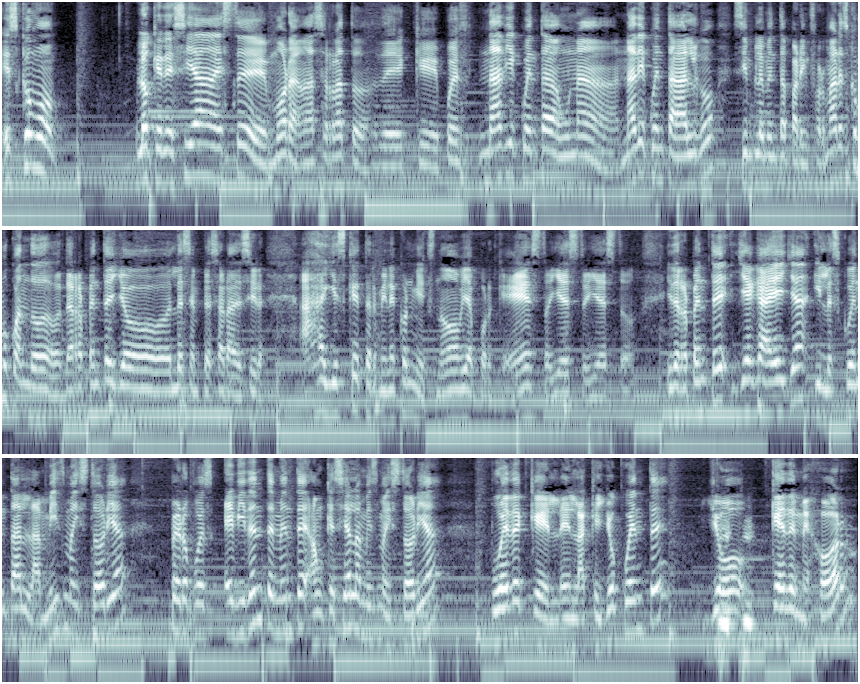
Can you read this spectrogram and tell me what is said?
es como lo que decía este Mora hace rato, de que pues nadie cuenta una. nadie cuenta algo simplemente para informar. Es como cuando de repente yo les empezara a decir, ay, es que terminé con mi exnovia porque esto y esto y esto. Y de repente llega ella y les cuenta la misma historia, pero pues evidentemente, aunque sea la misma historia, puede que en la que yo cuente yo quede mejor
